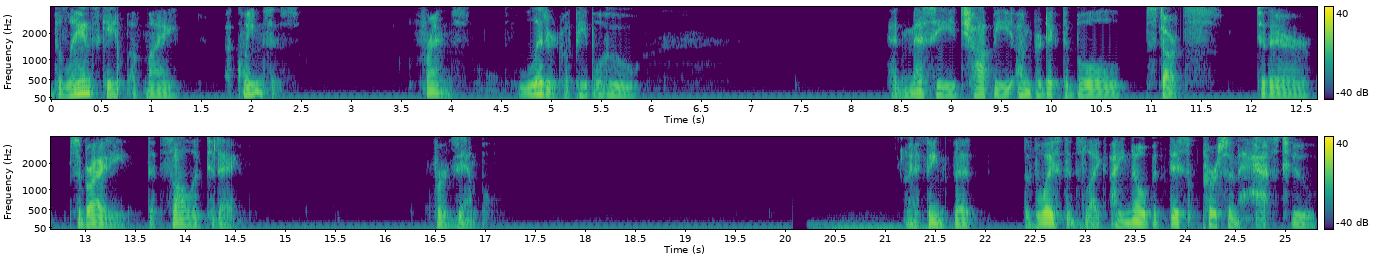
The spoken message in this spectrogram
the landscape of my acquaintances, friends, littered with people who had messy, choppy, unpredictable starts to their sobriety that's solid today. For example, I think that the voice that's like, I know, but this person has to,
